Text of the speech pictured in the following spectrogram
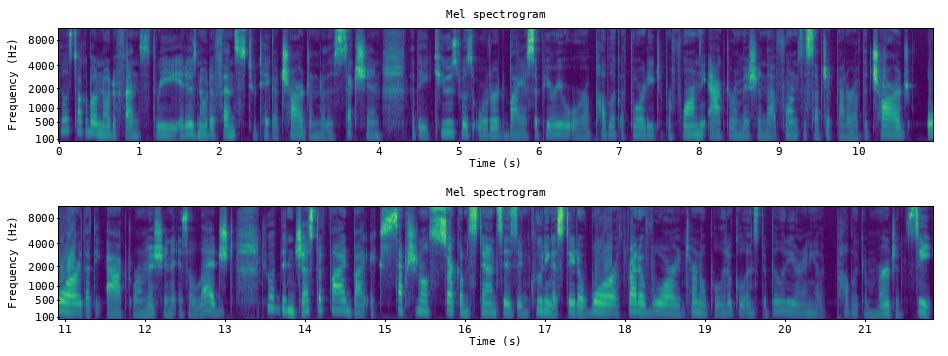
So let's talk about no defense. Three, it is no defense to take a charge under this section that the accused was ordered by a superior or a public authority to perform the act or omission that forms the subject matter of the charge, or that the act or omission is alleged to have been justified by exceptional circumstances, including a state of war, a threat of war, internal political instability, or any other public emergency.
